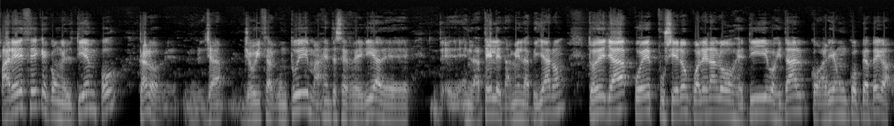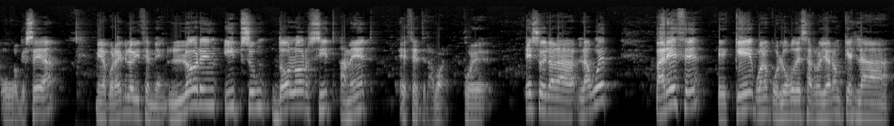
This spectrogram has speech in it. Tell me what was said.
Parece que con el tiempo, claro, ya yo hice algún tuit, más gente se reiría de, en la tele también la pillaron. Entonces ya pues pusieron cuáles eran los objetivos y tal, harían un copia-pega o lo que sea. Mira, por ahí me lo dicen bien. Loren, Ipsum, Dolor, Sit, Amet, etc. Bueno, pues eso era la, la web. Parece eh, que, bueno, pues luego desarrollaron que es la,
